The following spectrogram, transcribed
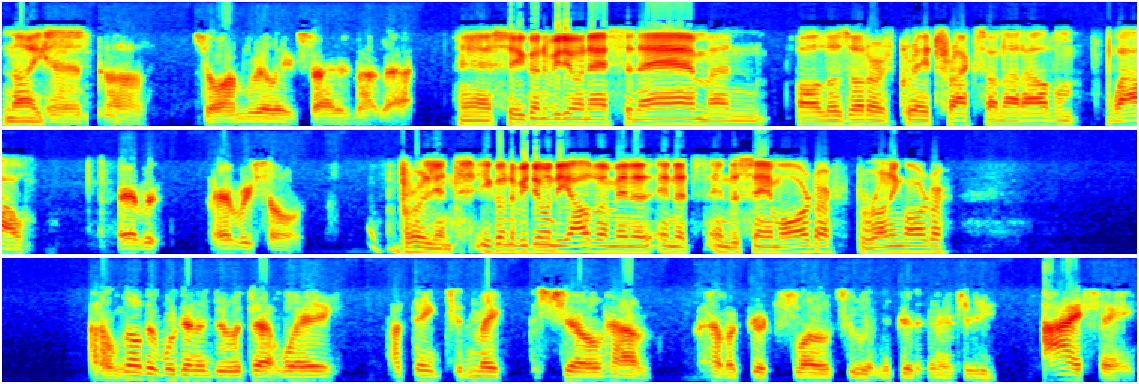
nice. and uh, so I'm really excited about that. Yeah, so you're going to be doing S and M and all those other great tracks on that album. Wow, Every every song. Brilliant! You're going to be doing the album in a, in its in the same order, the running order. I don't know that we're going to do it that way. I think to make the show have have a good flow to it and a good energy, I think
